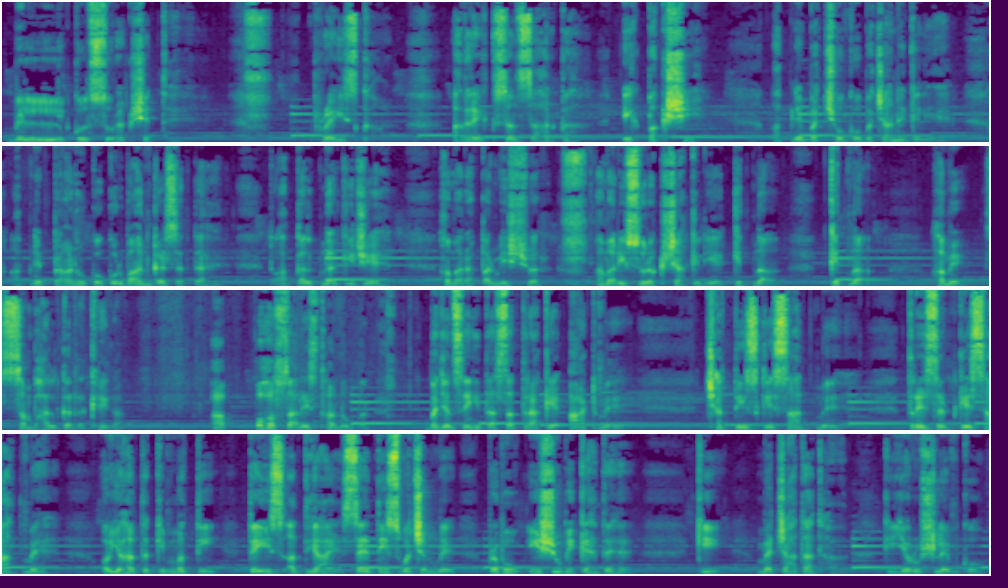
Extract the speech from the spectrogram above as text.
बिल्कुल सुरक्षित थे। प्रेस अगर एक संसार का एक पक्षी अपने बच्चों को बचाने के लिए अपने प्राणों को कुर्बान कर सकता है तो आप कल्पना कीजिए हमारा परमेश्वर हमारी सुरक्षा के लिए कितना कितना हमें संभाल कर रखेगा। आप बहुत सारे स्थानों पर भजन संहिता सत्रह के आठ में, छत्तीस के सात में, तिरसठ के सात में और यहाँ तक कि मत्ती तेईस अध्याय सैतीस वचन में प्रभु यीशु भी कहते हैं कि मैं चाहता था कि यरूशलेम को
